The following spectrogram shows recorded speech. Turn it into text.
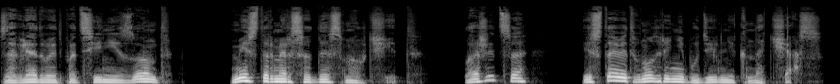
Заглядывает под синий зонт, мистер Мерседес молчит. Ложится и ставит внутренний будильник на час.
